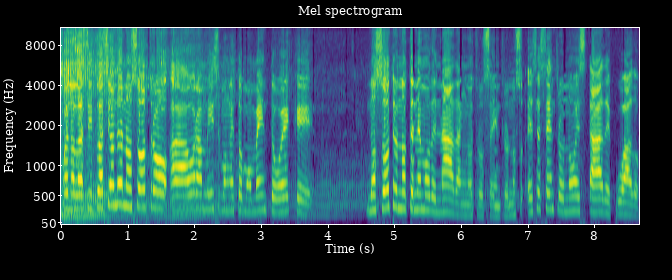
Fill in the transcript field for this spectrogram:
Bueno, la situación de nosotros ahora mismo en estos momentos es que nosotros no tenemos de nada en nuestro centro, ese centro no está adecuado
